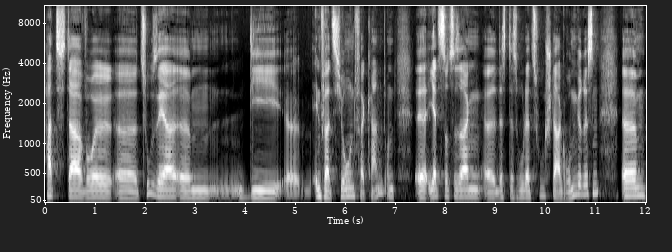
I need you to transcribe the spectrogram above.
hat da wohl äh, zu sehr ähm, die äh, Inflation verkannt und jetzt sozusagen das, das Ruder zu stark rumgerissen. Ähm,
